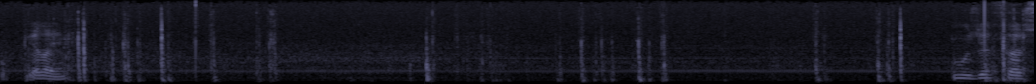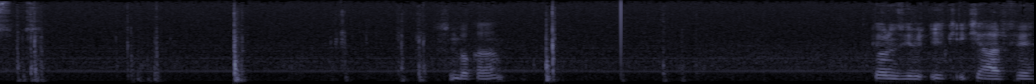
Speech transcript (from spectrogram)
kopyalayayım. UC first Şimdi bakalım. Gördüğünüz gibi ilk iki harfi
